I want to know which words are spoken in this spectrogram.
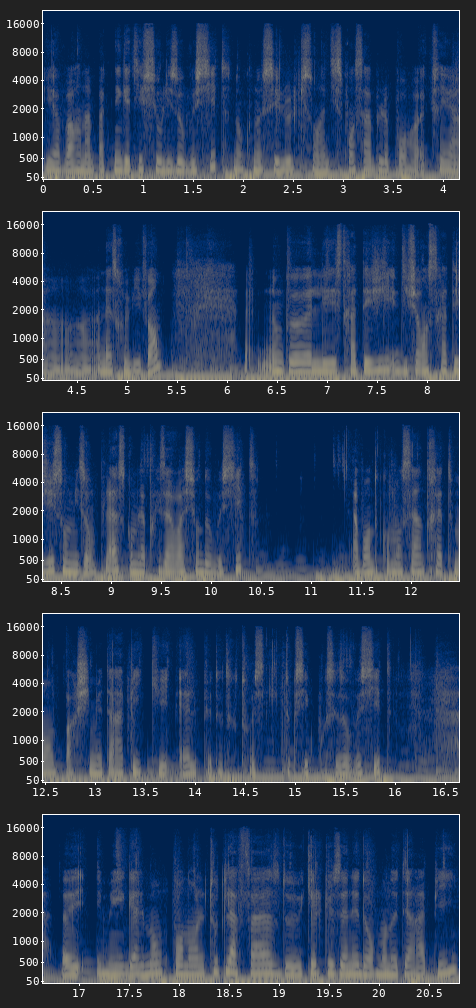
et avoir un impact négatif sur les ovocytes, donc nos cellules qui sont indispensables pour créer un être vivant. Donc euh, les stratégies, différentes stratégies sont mises en place, comme la préservation d'ovocytes, avant de commencer un traitement par chimiothérapie qui, elle, peut être toxique pour ces ovocytes. Euh, mais également, pendant toute la phase de quelques années d'hormonothérapie,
